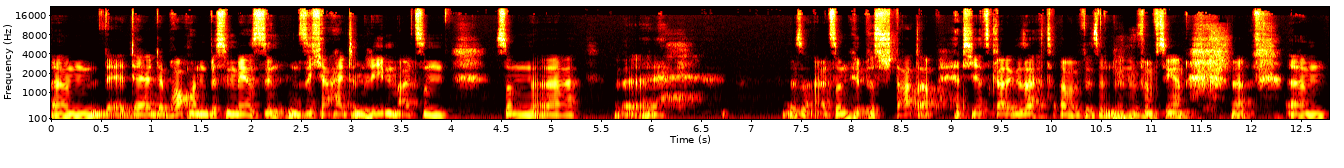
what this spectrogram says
ähm, der, der, der braucht ein bisschen mehr Sinn, Sicherheit im Leben als so ein, so ein äh, äh, als so ein hippes Startup, hätte ich jetzt gerade gesagt, aber wir sind in den 50ern. Ja. Ähm,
